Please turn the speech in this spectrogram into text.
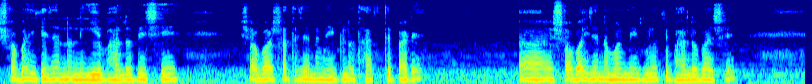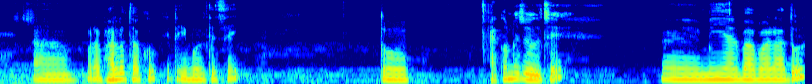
সবাইকে যেন নিয়ে ভালোবেসে সবার সাথে যেন মেয়েগুলো থাকতে পারে। সবাই যেন আমার মেয়েগুলোকে ভালোবাসে। ওরা ভালো থাকুক, এটাই বলতে চাই। তো এখনও চলছে মেয়ে আর বাবার আদর।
